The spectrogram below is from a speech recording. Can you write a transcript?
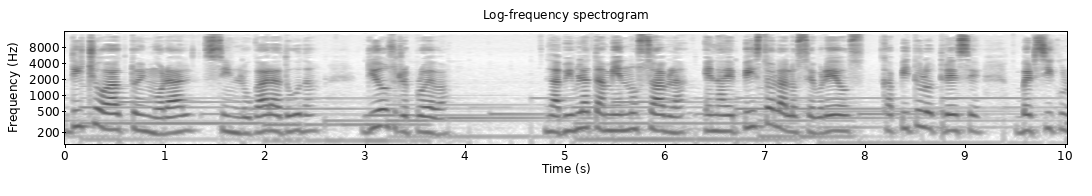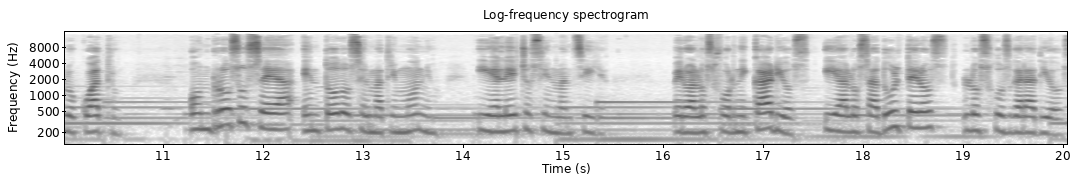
Dicho acto inmoral, sin lugar a duda, Dios reprueba. La Biblia también nos habla en la epístola a los Hebreos, capítulo 13, versículo 4. Honroso sea en todos el matrimonio y el hecho sin mancilla pero a los fornicarios y a los adúlteros los juzgará Dios.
